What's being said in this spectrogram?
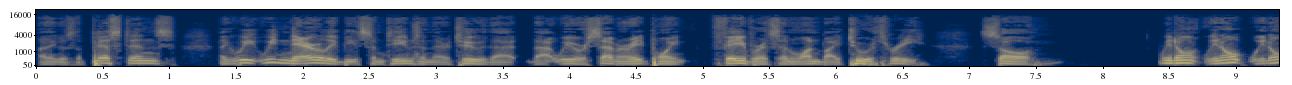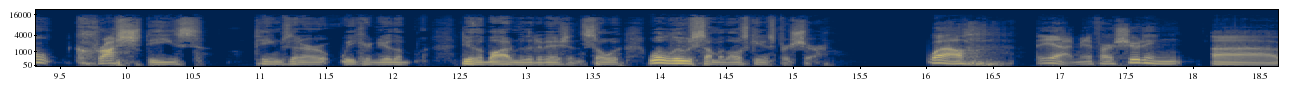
I think it was the Pistons. Like we we narrowly beat some teams in there too. That that we were seven or eight point favorites and won by two or three. So we don't we don't we don't crush these teams that are weaker near the near the bottom of the division. So we'll lose some of those games for sure. Well, yeah. I mean, if our shooting, uh,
